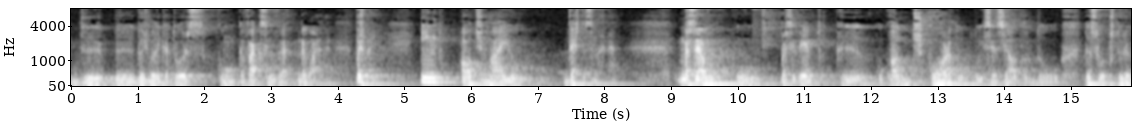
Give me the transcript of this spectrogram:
de 2014, eh, com Cavaco Silva na Guarda. Pois bem, indo ao desmaio desta semana. Marcelo, o presidente que, com o qual eu discordo do essencial do, do, da sua postura eh,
